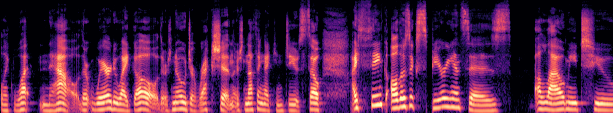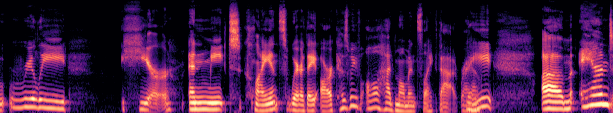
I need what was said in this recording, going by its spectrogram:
like what now? There, where do i go? There's no direction. There's nothing i can do. So i think all those experiences allow me to really hear and meet clients where they are because we've all had moments like that right? Um, and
